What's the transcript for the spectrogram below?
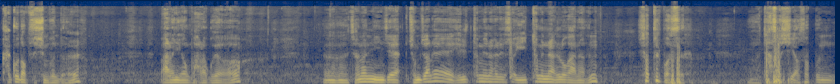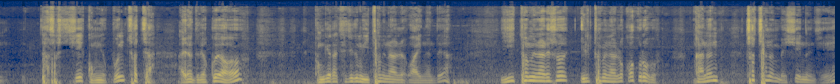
갈곳 없으신 분들 많은 이용 바라고요. 어, 저는 이제 좀 전에 1터미널에서 2터미널로 가는 셔틀버스 어, 5시 6분, 5시 06분 첫차 알려드렸고요. 번개같이 지금 2터미널 와 있는데요. 2터미널에서 1터미널로 거꾸로 가는 첫 차는 몇 시에 있는지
